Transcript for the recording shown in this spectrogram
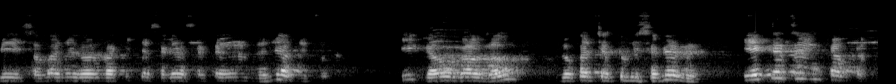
मी समाजावर बाकीच्या सगळ्या सरकारला धन्यवाद देतो. की गावोगाव जाऊन लोकांच्या तुम्ही सगळे एकच येऊन काम करता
